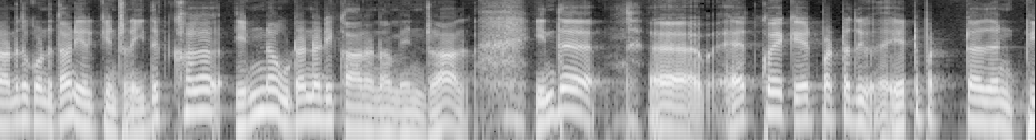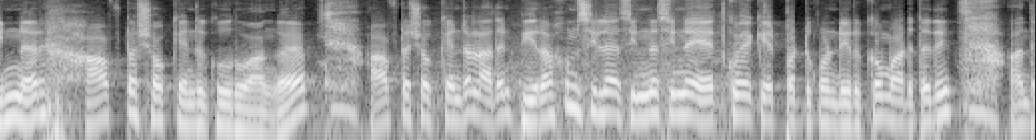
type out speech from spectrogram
நடந்து கொண்டு தான் இருக்கின்றன. இதற்காக என்ன உடனடி காரணம் என்றால் இந்த ஏர்த்குவேக் ஏற்பட்டது ஏற்பட்டதன் பின்னர் ஆஃப்டர் ஷாக் என்று கூறுவாங்க. ஆஃப்டர் ஷாக் என்றால் அதன் பிறகும் சில சின்ன சின்ன ஏர்த்குவேக் ஏற்பட்டு கொண்டிருக்கும். அடுத்தது அந்த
